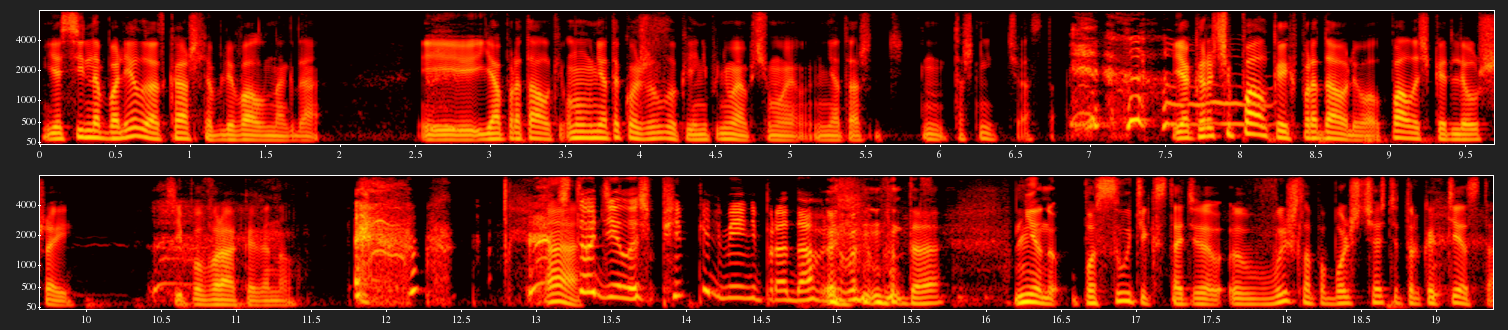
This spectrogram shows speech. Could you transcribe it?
Я сильно болел и от кашля обливал иногда. И я проталкивал. Ну, у меня такой желудок, я не понимаю, почему я- меня тош- ну, тошнит часто. Я, короче, палкой их продавливал, палочкой для ушей. Типа в раковину. А, Что делаешь? Пе- Пельмени продавливаем. ну да. Не, ну, по сути, кстати, вышло по большей части только тесто.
